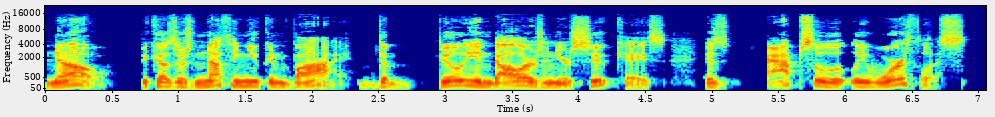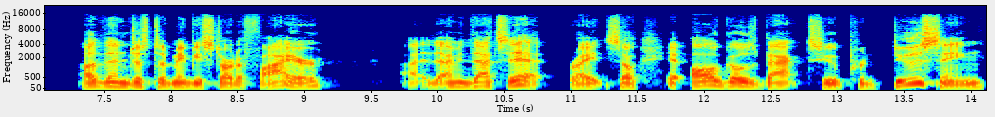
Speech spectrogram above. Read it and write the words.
No, because there's nothing you can buy. The billion dollars in your suitcase is absolutely worthless other than just to maybe start a fire. I mean, that's it, right? So it all goes back to producing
